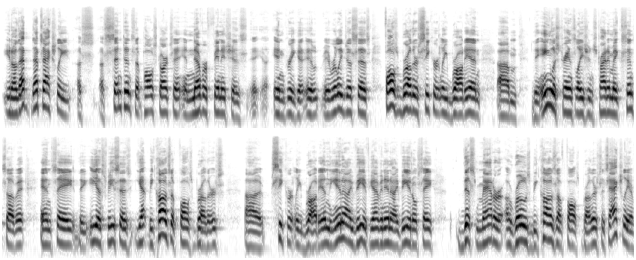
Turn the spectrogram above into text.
you know, that, that's actually a, a, sentence that Paul starts and never finishes uh, in Greek. It, it really just says, false brothers secretly brought in. Um, the English translations try to make sense of it and say, the ESV says, yet because of false brothers uh, secretly brought in. The NIV, if you have an NIV, it'll say, this matter arose because of false brothers. It's actually a,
